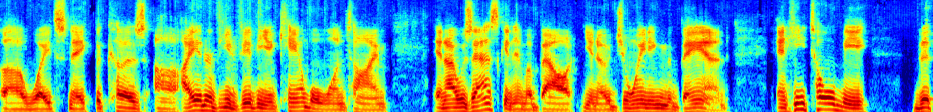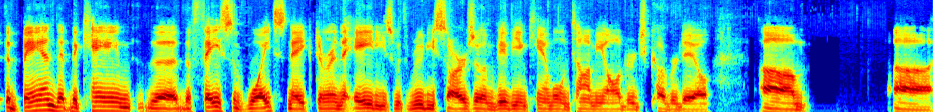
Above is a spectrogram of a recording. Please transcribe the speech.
uh, White Snake because uh, I interviewed Vivian Campbell one time, and I was asking him about you know joining the band, and he told me that the band that became the the face of White Snake during the '80s with Rudy Sarzo and Vivian Campbell and Tommy Aldridge, Coverdale, um, uh,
